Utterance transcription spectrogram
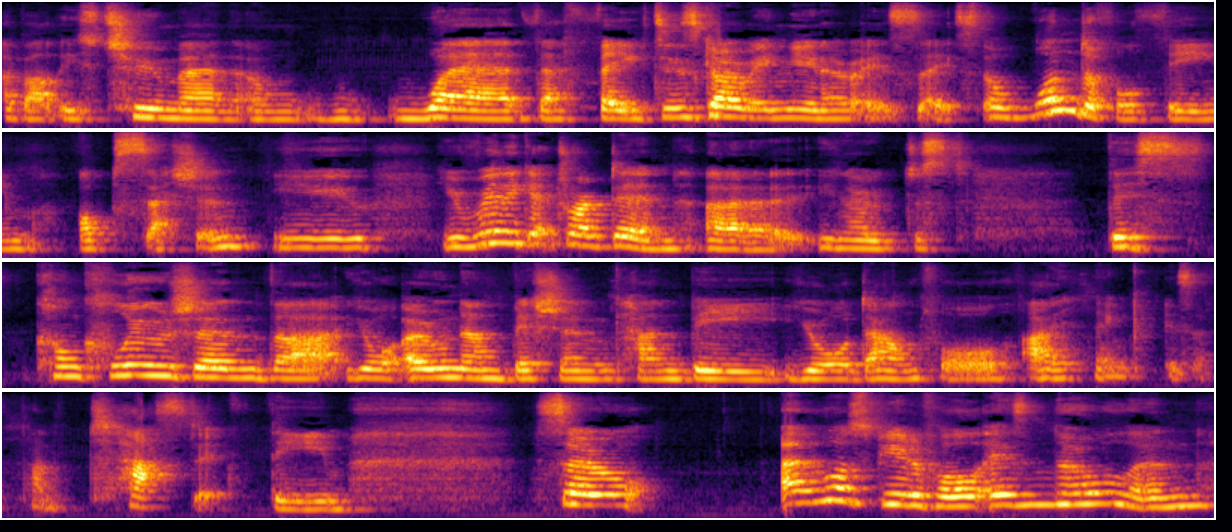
about these two men and where their fate is going you know it's it's a wonderful theme obsession you you really get dragged in uh, you know just this conclusion that your own ambition can be your downfall I think is a fantastic theme so and what's beautiful is Nolan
